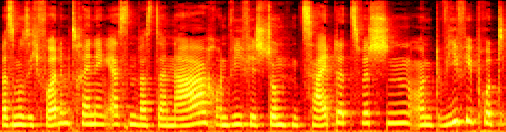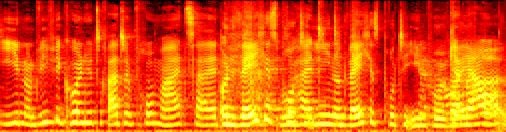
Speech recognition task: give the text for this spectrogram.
was muss ich vor dem Training essen, was danach und wie viele Stunden Zeit dazwischen und wie viel Protein und wie viel Kohlenhydrate pro Mahlzeit. Und welches Protein halt und welches Proteinpulver. Genau. Ja.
